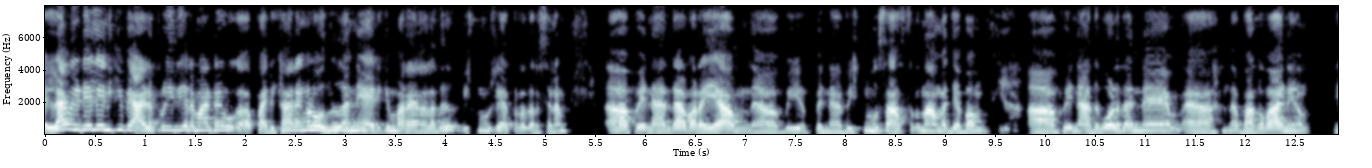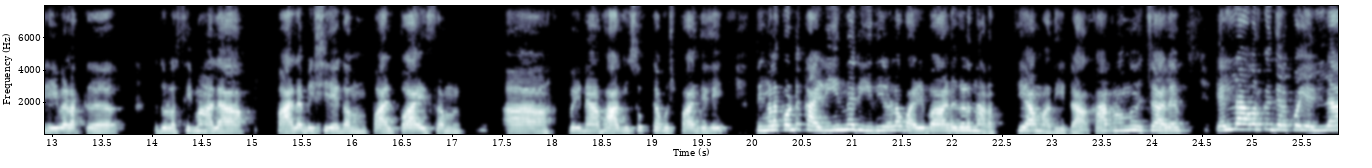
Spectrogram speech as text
എല്ലാ വീഡിയോയിലും എനിക്ക് വ്യാഴപ്രീതികരമായിട്ട് പരിഹാരങ്ങൾ ഒന്ന് തന്നെയായിരിക്കും പറയാനുള്ളത്. വിഷ്ണു ക്ഷേത്ര ദർശനം പിന്നെ എന്താ പറയാ പിന്നെ വിഷ്ണു സഹസ്രനാമ ജപം പിന്നെ അതുപോലെ തന്നെ ഭഗവാന് നെയ്വിളക്ക് തുളസിമാല പാലഭിഷേകം പാൽപ്പായസം ആ, പിന്നെ ഭാഗ്യസുക്ത പുഷ്പാഞ്ജലി നിങ്ങളെ കൊണ്ട് കഴിയുന്ന രീതിയിലുള്ള വഴിപാടുകൾ നടത്തിയാൽ മതി കേട്ടാ കാരണം എന്ന് വെച്ചാൽ എല്ലാവർക്കും ചിലപ്പോൾ എല്ലാ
